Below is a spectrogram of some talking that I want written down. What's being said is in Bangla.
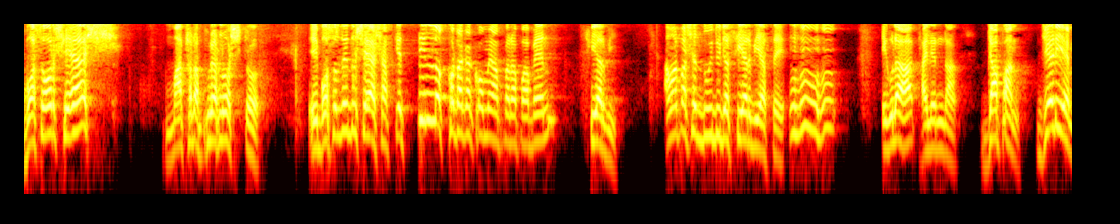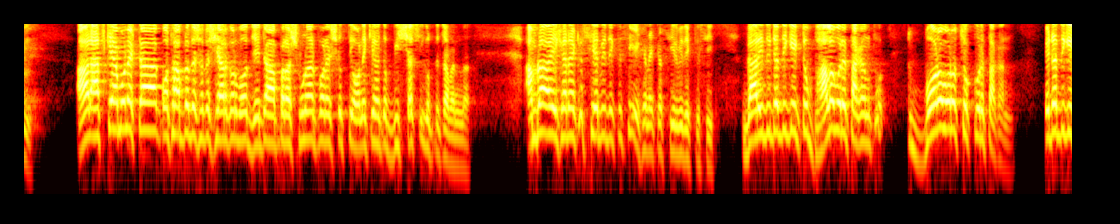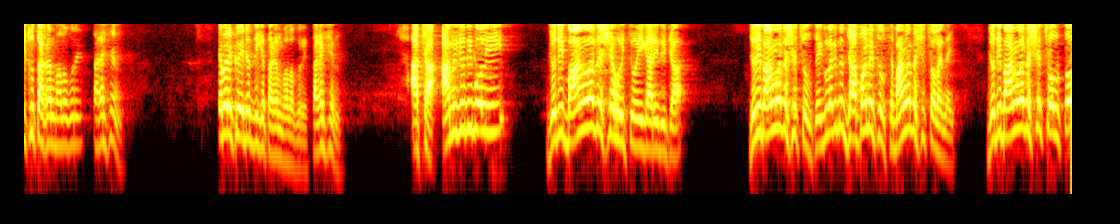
বছর শেষ, মাথাটা পুরা নষ্ট। এই বছর যেহেতু শেষ, আজকে তিন লক্ষ টাকা কমে আপনারা পাবেন সিআরবি আমার পাশে দুই দুইটা সিআরবি আছে। এগুলা থাইল্যান্ড না, জাপান জেডিএম আর আজকে এমন একটা কথা আপনাদের সাথে শেয়ার করব, যেটা আপনারা শোনার পরে সত্যি অনেকে হয়তো বিশ্বাসই করতে চাবেন না। আমরা এখানে একটা সিআরবি দেখতেছি, এখানে একটা সিআরবি দেখতেছি। গাড়ি দুইটার দিকে একটু ভালো করে তাকান তো, একটু বড় বড় চোখ করে তাকান। এটার দিকে একটু তাকান ভালো করে। তাকাইছেন? এবার একটু এটার দিকে তাকান ভালো করে। তাকাইছেন? আচ্ছা আমি যদি বলি, যদি বাংলাদেশে হইতো এই গাড়ি দুইটা, যদি বাংলাদেশে চলতো, এগুলো কিন্তু জাপানে চলছে, বাংলাদেশে চলে নাই। যদি বাংলাদেশে চলতো,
